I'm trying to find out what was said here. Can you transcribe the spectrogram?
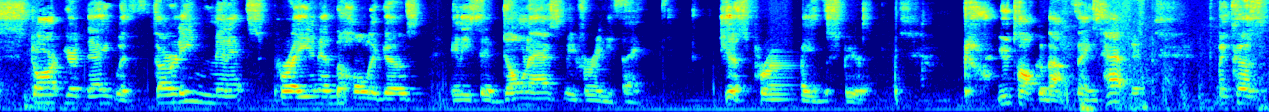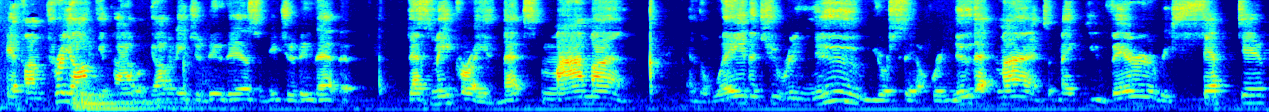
Start your day with 30 minutes praying in the Holy Ghost. And he said, Don't ask me for anything. Just pray in the Spirit. You talk about things happening because if I'm preoccupied with God, I need you to do this, I need you to do that, that's me praying. That's my mind. And the way that you renew yourself, renew that mind to make you very receptive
